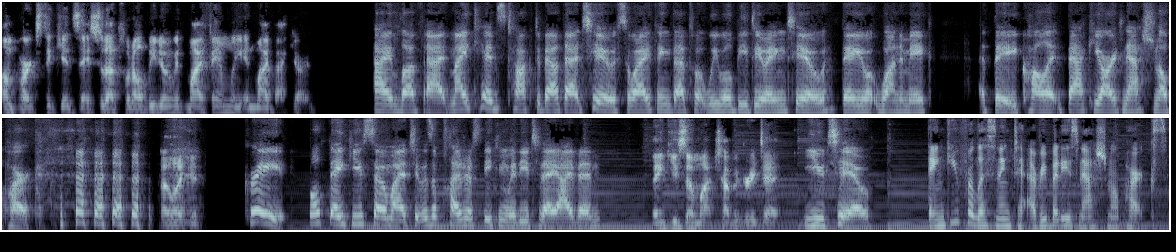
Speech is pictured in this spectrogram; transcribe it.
on Parks to Kids Day. So that's what I'll be doing with my family in my backyard. I love that. My kids talked about that too. So I think that's what we will be doing too. They want to make, they call it Backyard National Park. I like it. Great. Well, thank you so much. It was a pleasure speaking with you today, Ivan. Thank you so much. Have a great day. You too. Thank you for listening to Everybody's National Parks.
